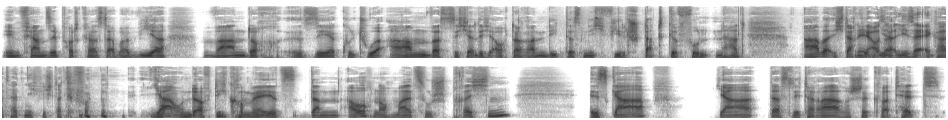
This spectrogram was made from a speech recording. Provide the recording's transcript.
im Fernsehpodcast, aber wir waren doch sehr kulturarm, was sicherlich auch daran liegt, dass nicht viel stattgefunden hat. Aber ich dachte, nee, außer mir, Lisa Eckert hat nicht viel stattgefunden. Ja, und auf die kommen wir jetzt dann auch noch mal zu sprechen. Es gab ja das literarische Quartett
